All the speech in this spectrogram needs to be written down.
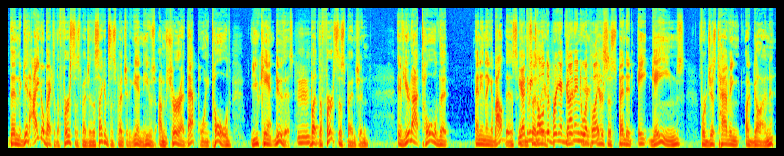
then again, I go back to the first suspension. The second suspension, again, he was, I'm sure, at that point told you can't do this. Mm-hmm. But the first suspension, if you're not told that anything about this, You have to be told to bring a gun into a place? You're suspended eight games for just having a gun,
